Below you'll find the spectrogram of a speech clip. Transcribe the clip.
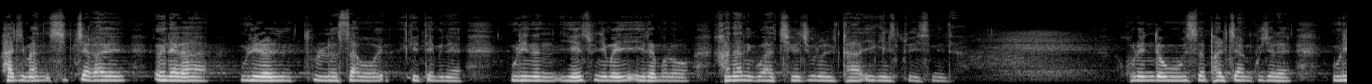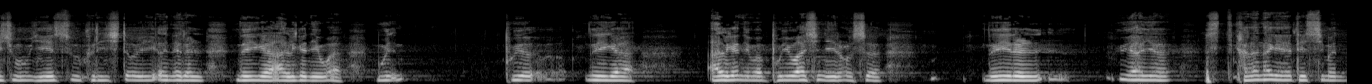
하지만 십자가의 은혜가 우리를 둘러싸고 있기 때문에 우리는 예수님의 이름으로 가난과 저주를 다 이길 수 있습니다. 고린도후서 8장 9절에 우리 주 예수 그리스도의 은혜를 너희가 알거니와 무- 부여, 너희가 알거니와 부유하신 이로서 너희를 위하여 가난하게 됐으면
